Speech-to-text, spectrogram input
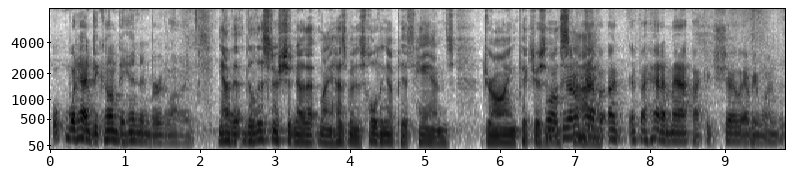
what had become the Hindenburg line now, the, the listener should know that my husband is holding up his hands, drawing pictures well in the because I sky. don't have a, if I had a map I could show everyone but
